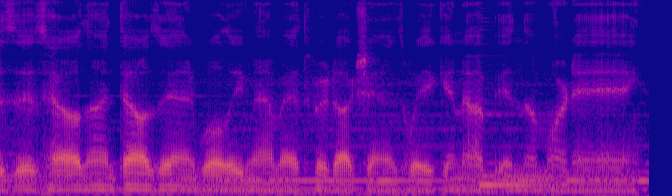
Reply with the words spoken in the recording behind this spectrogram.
This Is how 9000 Woolly Mammoth Productions waking up in the morning.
